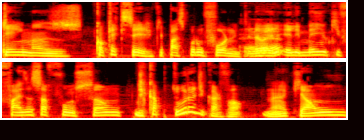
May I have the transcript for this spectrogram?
queimas, qualquer que seja, que passe por um forno, entendeu? Ele, ele, meio que faz essa função de captura de carvão, né? Que é um,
